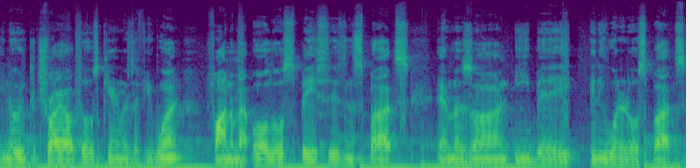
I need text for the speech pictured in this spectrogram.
You know, you could try out those cameras if you want. Find them at all those spaces and spots, Amazon, eBay, any one of those spots.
